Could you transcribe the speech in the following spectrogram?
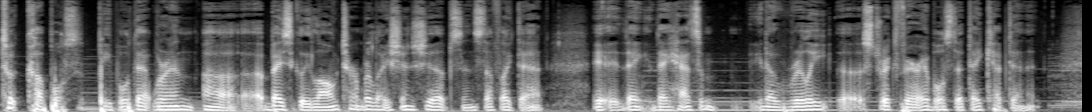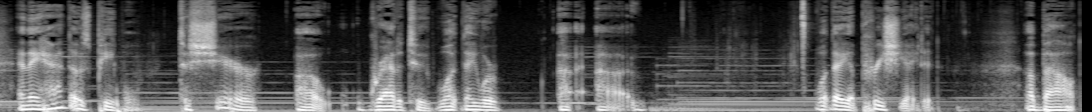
took couples, people that were in uh, basically long term relationships and stuff like that. It, they they had some you know really uh, strict variables that they kept in it, and they had those people to share uh, gratitude, what they were uh, uh, what they appreciated about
